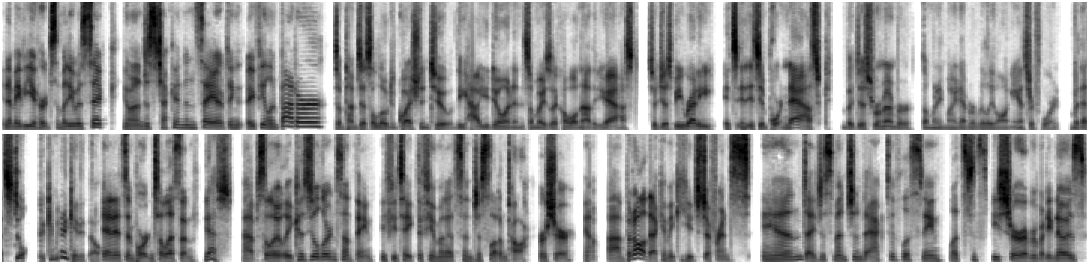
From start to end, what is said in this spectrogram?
You know, maybe you heard somebody was sick. You want to just check in and say, everything, are you feeling better? Sometimes that's a loaded question too. The how you doing? And somebody's like, oh, well, now that you asked, so just be ready. It's it's important to ask, but just remember somebody might have a really long answer for it. But that's still to communicate it though. And it's important to listen. yes. Absolutely. Because you'll learn something if you take the few minutes and just let them talk for sure. Yeah. Um, but all of that can make a huge difference. And I just mentioned active listening. Let's just be sure everybody knows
